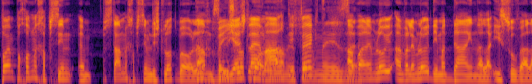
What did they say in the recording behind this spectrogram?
פה הם פחות מחפשים הם סתם מחפשים לשלוט בעולם ויש להם בעולם ארטיפקט. אבל הם לא אבל הם לא יודעים עדיין על האיסו ועל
